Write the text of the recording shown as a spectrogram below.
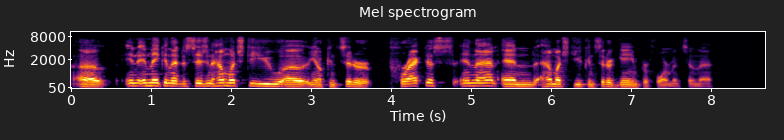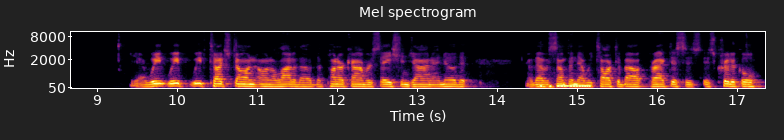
Uh, in, in making that decision, how much do you uh, you know consider practice in that, and how much do you consider game performance in that? Yeah, we, we've we've touched on on a lot of the the punter conversation, John. I know that you know, that was something that we talked about. Practice is is critical.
